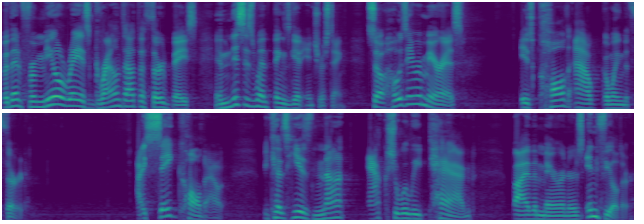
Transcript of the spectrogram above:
But then Franmil Reyes grounds out the third base, and this is when things get interesting. So Jose Ramirez is called out going to third. I say called out because he is not actually tagged by the Mariners infielder.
